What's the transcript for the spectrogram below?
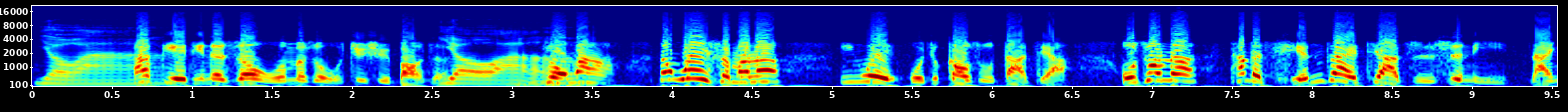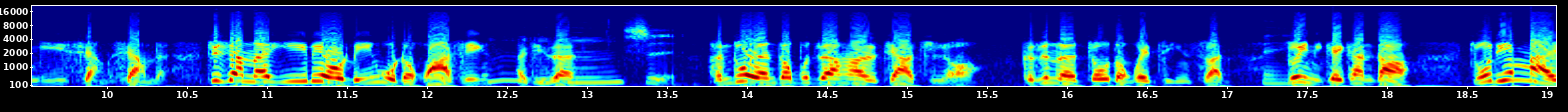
有啊。它跌停的时候，我有没有说我继续抱着？有啊。有吗？那为什么呢？因为我就告诉大家，我说呢，它的潜在价值是你难以想象的。就像呢，一六零五的华兴，台积电，是很多人都不知道它的价值哦。可是呢，周董会精算，所以你可以看到。昨天买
